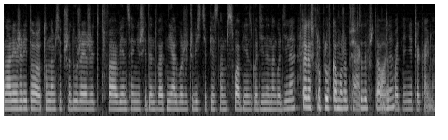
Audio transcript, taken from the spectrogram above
No, ale jeżeli to, to nam się przedłuża, jeżeli to trwa więcej niż 1-2 dni, albo rzeczywiście pies nam słabnie z godziny na godzinę, To jakaś kroplówka może by się Tak, wtedy przydała, nie? dokładnie nie czekajmy.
